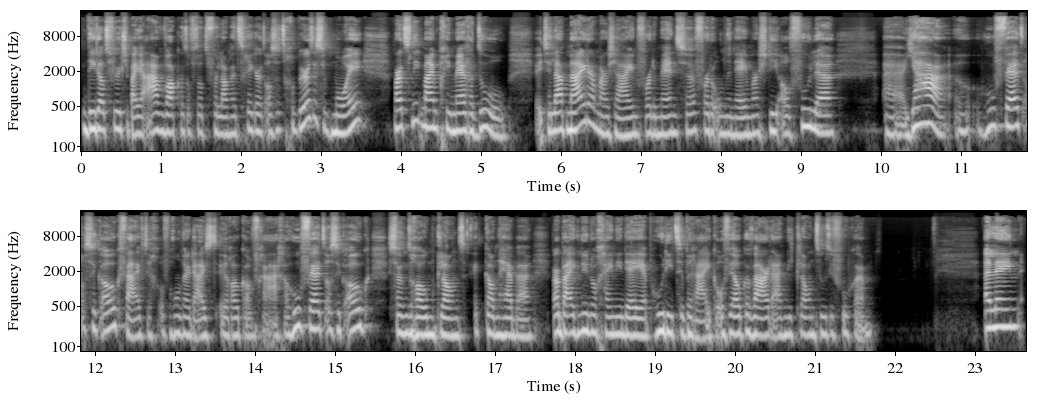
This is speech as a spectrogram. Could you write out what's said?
die dat vuurtje bij je aanwakkert of dat verlangen triggert. Als het gebeurt is het mooi, maar het is niet mijn primaire doel. Weet je, laat mij er maar zijn voor de mensen, voor de ondernemers die al voelen... Uh, ja, hoe vet als ik ook 50 of 100.000 euro kan vragen. Hoe vet als ik ook zo'n droomklant kan hebben, waarbij ik nu nog geen idee heb hoe die te bereiken of welke waarde aan die klant toe te voegen. Alleen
